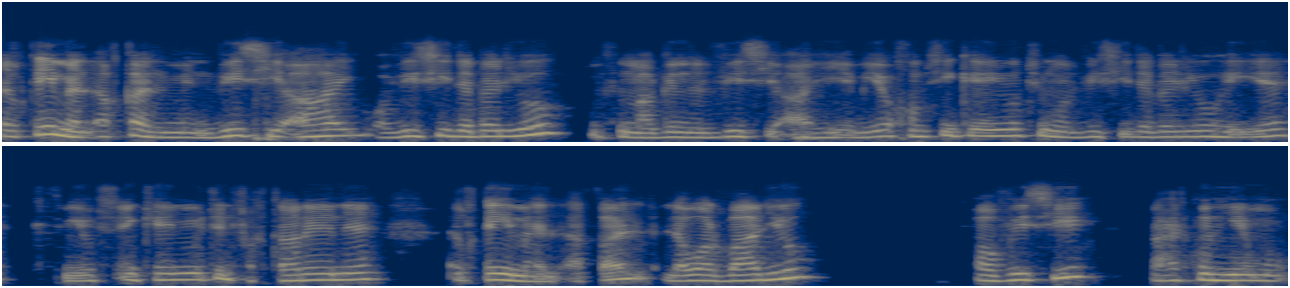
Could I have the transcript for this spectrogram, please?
القيمة الأقل من Vci و Vcw مثل ما قلنا ال Vci هي 150 كيلو نيوتن والفي سي دبليو هي 390 كيلو نيوتن فاختارينا القيمة الأقل lower value of Vc راح تكون هي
